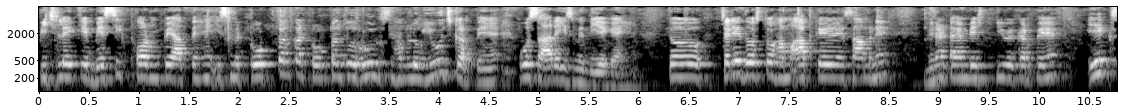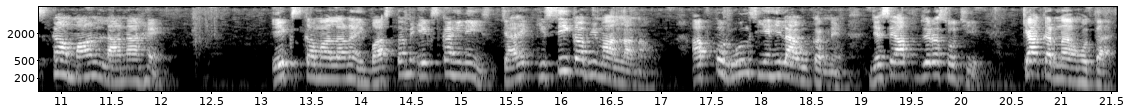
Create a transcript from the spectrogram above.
पिछले के बेसिक फॉर्म पे आते हैं। इसमें टोटल का टोटल जो रूल्स हम लोग यूज़ करते हैं, वो सारे इसमें दिए गए हैं। तो चलिए दोस्तों, हम आपके सामने बिना टाइम वेस्ट किए करते हैं। एक्स का मान लाना है। एक्स का मान लाना है। वास्तव में एक्स का ही नहीं, चाहे किसी का भी मान लाना हो। आपको रूल्स यही लागू करने हैं। जैसे आप जरा सोचिए, क्या करना होता है?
